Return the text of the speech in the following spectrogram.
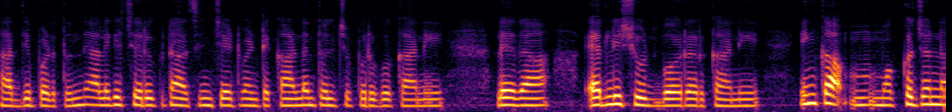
సాధ్యపడుతుంది. అలాగే చెరుకు నాశించేటువంటి కాండం తొలుచు పురుగు కానీ లేదా ఎర్లీ షూట్ బోరర్ కానీ ఇంకా మొక్కజొన్న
